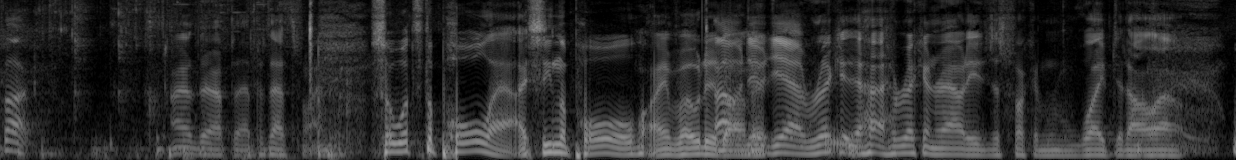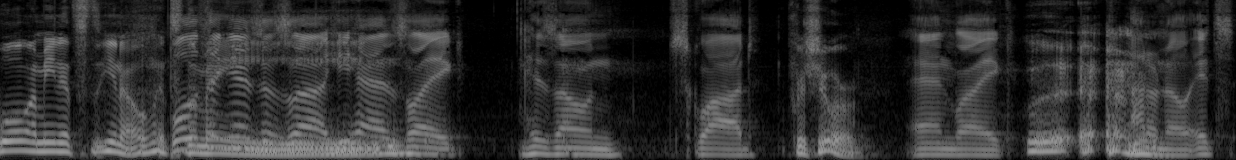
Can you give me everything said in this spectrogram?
Fuck. I dropped that, but that's fine. So what's the poll at? I seen the poll. I voted Oh, on dude, it. yeah, Ric, uh, Ric and Rowdy just fucking wiped it all out. Well, I mean, it's you know, it's well, the, the, main thing is, is uh, he has like his own squad, for sure. and like I don't know. It's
